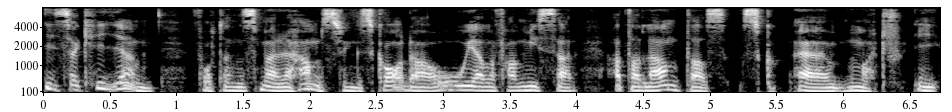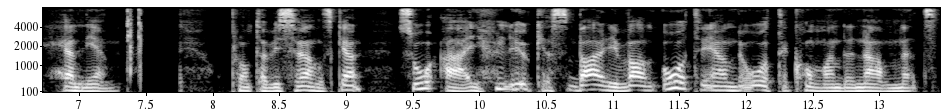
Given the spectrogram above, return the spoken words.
Isak Hien fått en smärre hamstringsskada och i alla fall missar Atalantas äh, match i helgen. Pratar vi svenskar så är ju Lukas Bergvall återigen det återkommande namnet.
